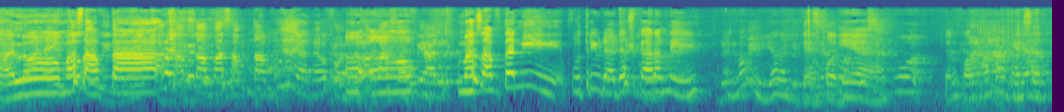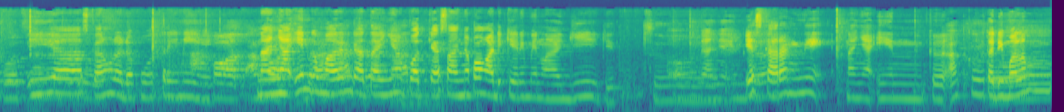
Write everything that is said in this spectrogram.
Halo, Mas Sabta. Sabta Pak Sabta mulu ya telepon Oh, Sofian. Mas Sabta nih, Putri udah ada sekarang nih. Emang iya lagi telepon. Iya. Telepon apa? Geser Put. Iya, sekarang udah ada Putri nih. Angkot, angkot. Nanyain kemarin katanya podcastannya kok nggak dikirimin lagi gitu. Oh, nanyain Ya sekarang nih nanyain ke aku. Tadi malam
